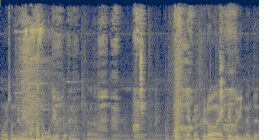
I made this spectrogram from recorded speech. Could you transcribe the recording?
오늘 점심랭 한 판도 못 이겼거든 어. 약간 그런 액땜도 있는데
